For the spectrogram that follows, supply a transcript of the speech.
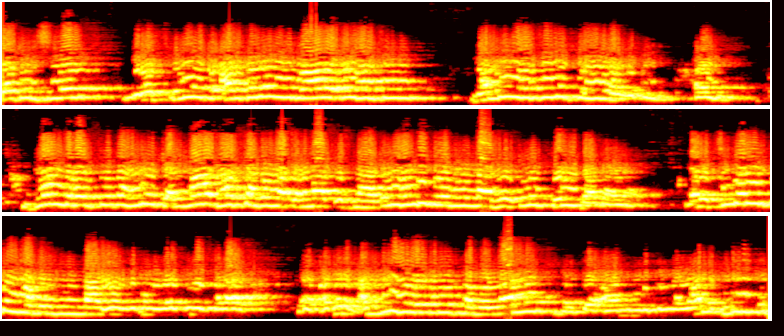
لكن شيء برسولية الأرض المعارضة هم جميع هذه الكلمات أي جن درجة بهني كلمات حتى كما كلمات إسناد هم بھی دو الله رسول کوئی بات آیا لیکن چیزیں تو ہم بولیں الله رسول رسول صلوات اگر علمی ہے تو نہ مولانا بلکہ عامل اللہ نے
